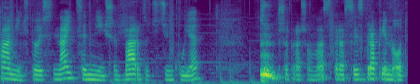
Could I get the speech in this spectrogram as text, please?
pamięć. To jest najcenniejsze. Bardzo Ci dziękuję. Przepraszam Was. Teraz sobie zdrapiemy od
